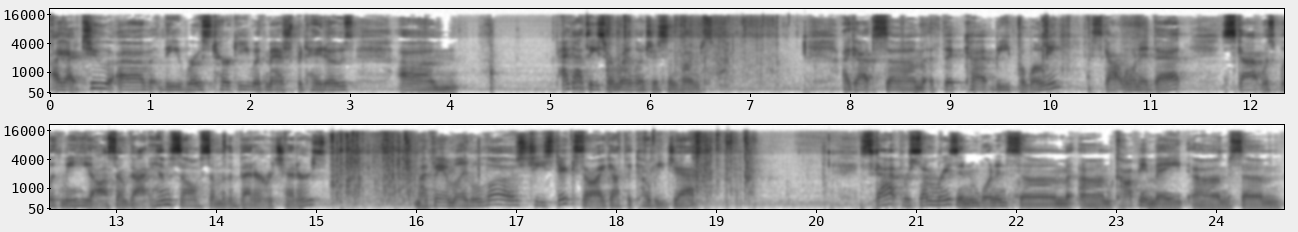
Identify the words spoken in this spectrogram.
I got two of the roast turkey with mashed potatoes. Um, I got these for my lunches sometimes. I got some thick cut beef bologna. Scott wanted that. Scott was with me. He also got himself some of the better cheddars. My family loves cheese sticks, so I got the Colby Jack. Scott, for some reason, wanted some um, Coffee Mate, um, some,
